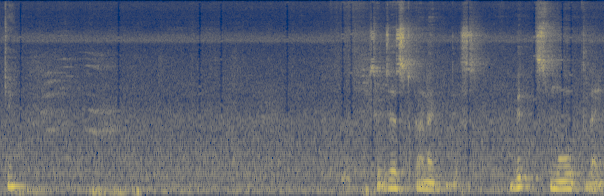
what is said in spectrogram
Okay. So just connect this with smooth line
